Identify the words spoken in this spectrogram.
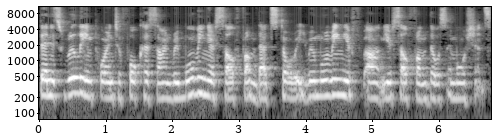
then it's really important to focus on removing yourself from that story, removing your, um, yourself from those emotions.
